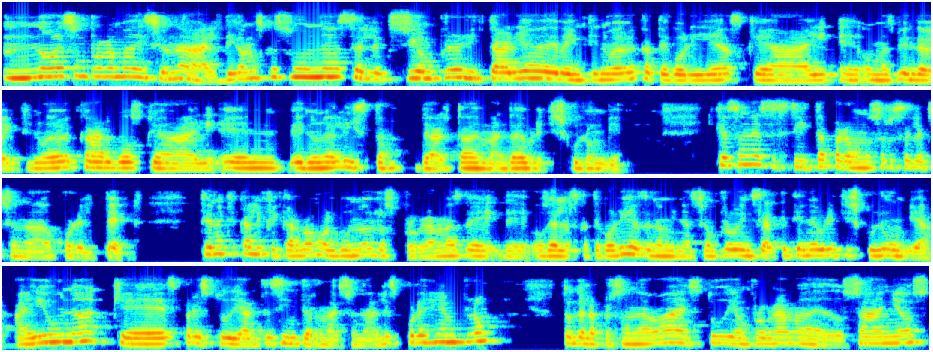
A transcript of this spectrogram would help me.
no es un programa adicional, digamos que es una selección prioritaria de 29 categorías que hay, eh, o más bien de 29 cargos que hay en, en una lista de alta demanda de British Columbia. ¿Qué se necesita para uno ser seleccionado por el TEC? Tiene que calificar bajo alguno de los programas de, o de las categorías de nominación provincial que tiene British Columbia. Hay una que es para estudiantes internacionales, por ejemplo, donde la persona va, estudia un programa de dos años,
